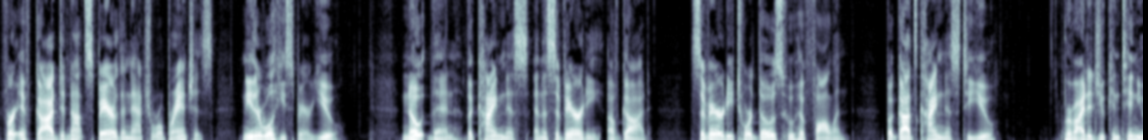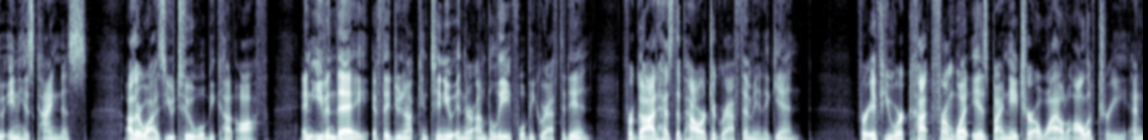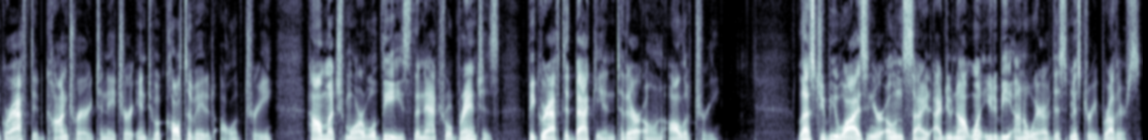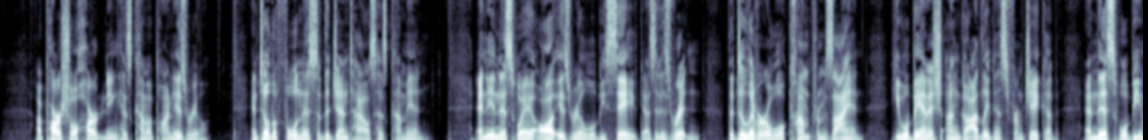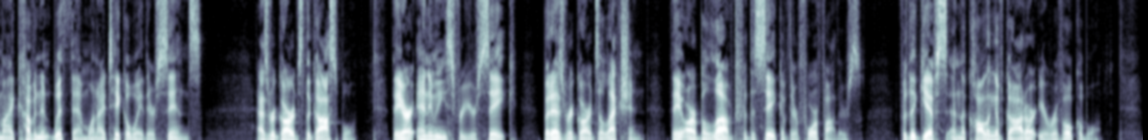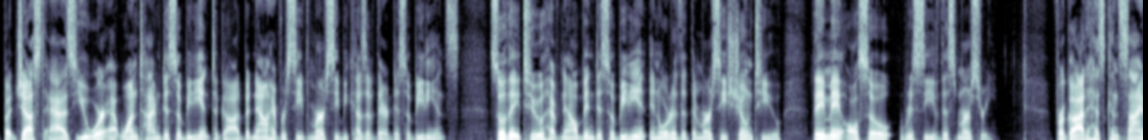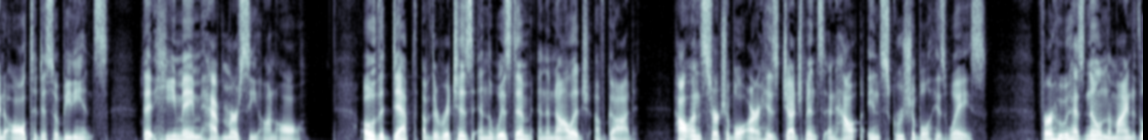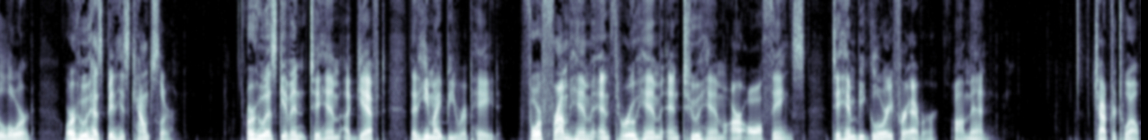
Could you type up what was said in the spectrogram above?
For if God did not spare the natural branches, neither will he spare you. Note then the kindness and the severity of God severity toward those who have fallen, but God's kindness to you, provided you continue in his kindness. Otherwise, you too will be cut off. And even they, if they do not continue in their unbelief, will be grafted in, for God has the power to graft them in again. For if you were cut from what is by nature a wild olive tree, and grafted, contrary to nature, into a cultivated olive tree, how much more will these, the natural branches, be grafted back into their own olive tree? Lest you be wise in your own sight, I do not want you to be unaware of this mystery, brothers. A partial hardening has come upon Israel until the fullness of the Gentiles has come in. And in this way all Israel will be saved, as it is written The deliverer will come from Zion, he will banish ungodliness from Jacob, and this will be my covenant with them when I take away their sins. As regards the gospel, they are enemies for your sake, but as regards election, they are beloved for the sake of their forefathers. For the gifts and the calling of God are irrevocable. But just as you were at one time disobedient to God, but now have received mercy because of their disobedience, so they too have now been disobedient in order that the mercy shown to you they may also receive this mercy. For God has consigned all to disobedience, that he may have mercy on all. Oh, the depth of the riches and the wisdom and the knowledge of God! How unsearchable are his judgments and how inscrutable his ways! For who has known the mind of the Lord? or who has been his counselor, or who has given to him a gift that he might be repaid. For from him and through him and to him are all things. To him be glory forever. Amen. Chapter 12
